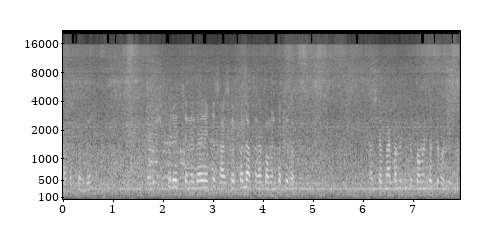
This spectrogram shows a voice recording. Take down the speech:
সাপোর্ট করবেন। অবশ্যই করে চ্যানেলটা একটা সাবস্ক্রাইব করলে আপনারা কমেন্ট করতে পারবেন। সাবস্ক্রাইব না করলে কিন্তু কমেন্ট করতে পারবেন না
